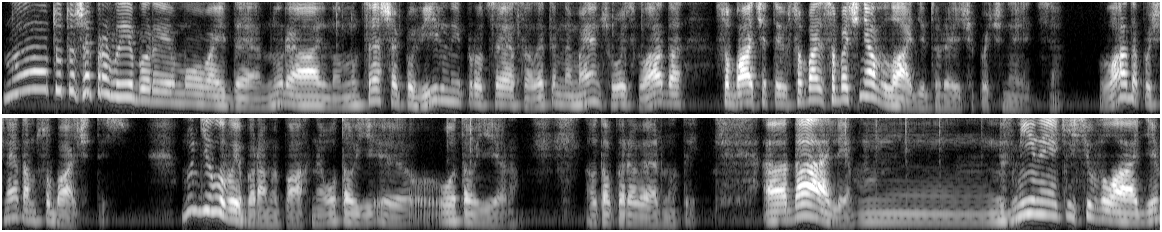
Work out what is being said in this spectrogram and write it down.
Ну, тут уже про вибори мова йде. Ну, реально. Ну, це ще повільний процес, але тим не менш, ось влада собачити. Соба... Собачня владі, до речі, почнеться. Влада почне там собачитись. Ну, діло виборами пахне. Отав е, Отав перевернутий. Далі. Зміни якісь у владі.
